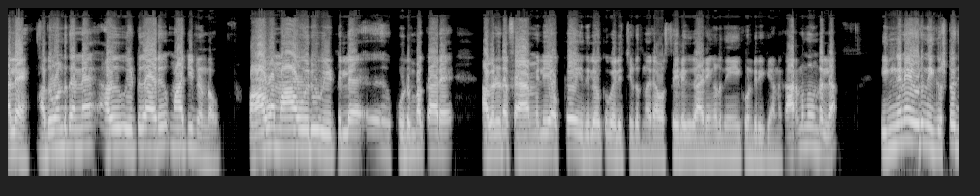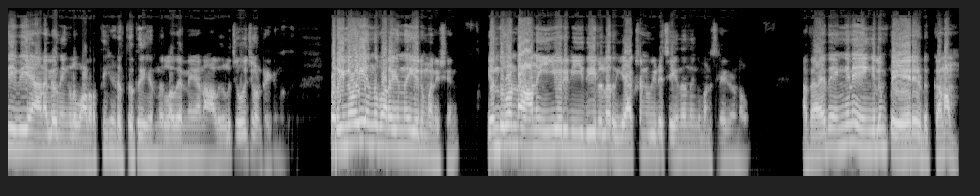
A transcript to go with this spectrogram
അല്ലെ? അതുകൊണ്ട് തന്നെ അത് വീട്ടുകാർ മാറ്റിയിട്ടുണ്ടാവും. പാവം ആ ഒരു വീട്ടിലെ കുടുംബക്കാരെ അവരുടെ ഫാമിലിയെ ഒക്കെ ഇതിലേക്ക് വലിച്ചിടുന്ന ഒരു അവസ്ഥയിലേക്ക് കാര്യങ്ങൾ നീങ്ങിക്കൊണ്ടിരിക്കുകയാണ്. കാരണം ഒന്നുകൊണ്ടല്ല ഇങ്ങനെ ഒരു നികൃഷ്ട ജീവിയാണല്ലോ നിങ്ങൾ വളർത്തിയെടുത്തത് എന്നുള്ളത് തന്നെയാണ് ആളുകൾ ചോദിച്ചുകൊണ്ടിരിക്കുന്നത്. റിനോയ് എന്ന് പറയുന്ന ഈ ഒരു മനുഷ്യൻ എന്തുകൊണ്ടാണ് ഈ ഒരു രീതിയിലുള്ള റിയാക്ഷൻ വീഡിയോ ചെയ്യുന്നത് നിങ്ങൾക്ക് മനസ്സിലായിട്ടുണ്ടാവും? അതായത് എങ്ങനെയെങ്കിലും പേരെടുക്കണം.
